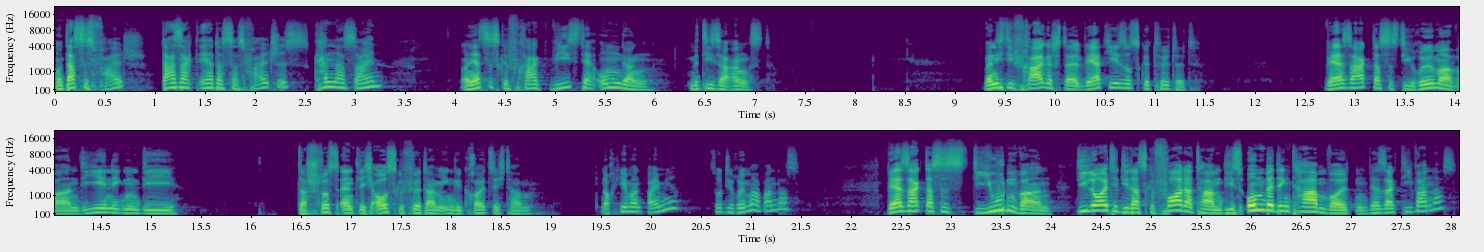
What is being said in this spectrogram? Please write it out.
Und das ist falsch. Da sagt er, dass das falsch ist. Kann das sein? Und jetzt ist gefragt, wie ist der Umgang mit dieser Angst? Wenn ich die Frage stelle, wer hat Jesus getötet? Wer sagt, dass es die Römer waren, diejenigen, die das schlussendlich ausgeführt haben, ihn gekreuzigt haben? Noch jemand bei mir? So, die Römer waren das? Wer sagt, dass es die Juden waren? Die Leute, die das gefordert haben, die es unbedingt haben wollten. Wer sagt, die waren das?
